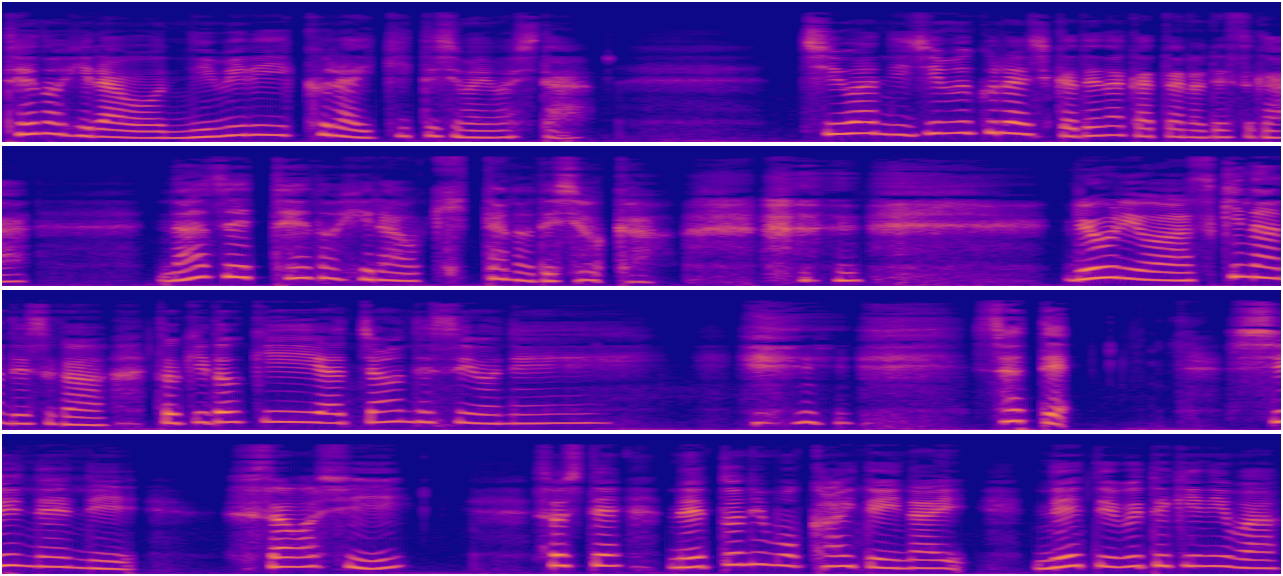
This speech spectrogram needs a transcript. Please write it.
手のひらを2ミリくらい切ってしまいました。血は滲むくらいしか出なかったのですが、なぜ手のひらを切ったのでしょうか？料理は好きなんですが、時々やっちゃうんですよね。さて、新年にふさわしい？そしてネットにも書いていないネイティブ的には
